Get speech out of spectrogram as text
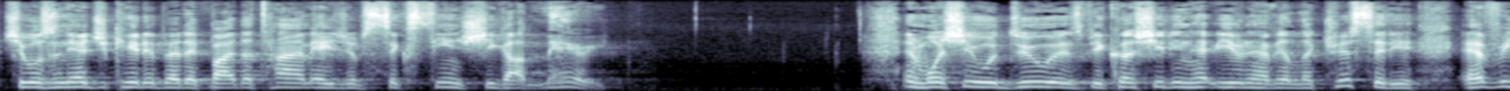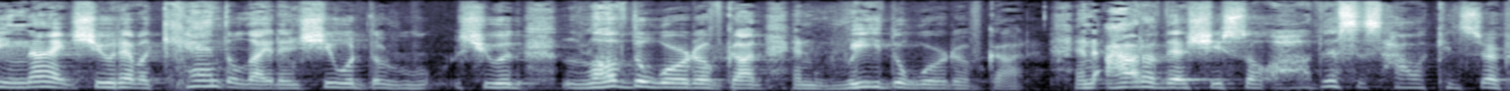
She wasn't educated, but by the time age of 16, she got married. And what she would do is because she didn't have, even have electricity, every night she would have a candlelight and she would, she would love the Word of God and read the Word of God. And out of that, she saw, oh, this is how I can serve.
